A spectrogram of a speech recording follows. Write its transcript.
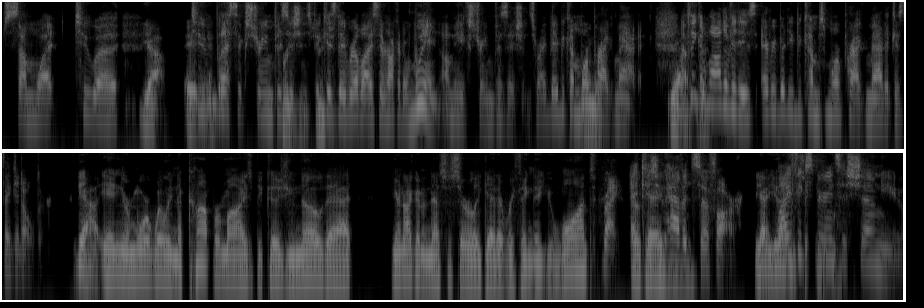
somewhat to a Yeah. And- to less extreme positions because they realize they're not going to win on the extreme positions, right? They become more pragmatic. yeah. I think a lot of it is everybody becomes more pragmatic as they get older. Yeah, and you're more willing to compromise because you know that you're not going to necessarily get everything that you want. Right. Because you haven't so far. Yeah, you Life experience has shown you,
